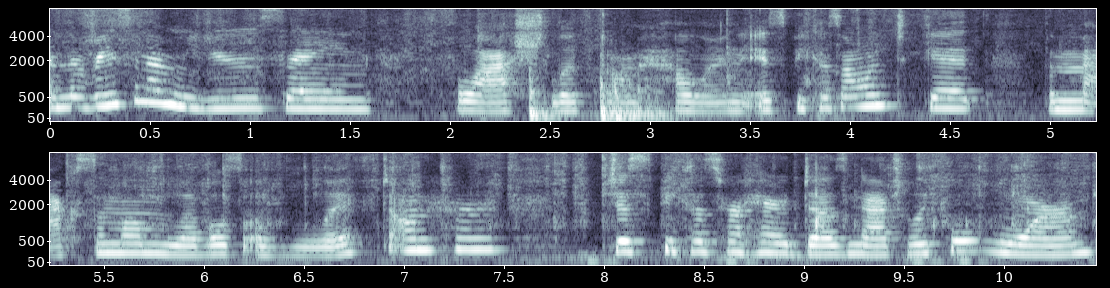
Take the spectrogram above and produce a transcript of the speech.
And the reason I'm using Flash Lift on Helen is because I want to get the maximum levels of lift on her. Just because her hair does naturally feel warm,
